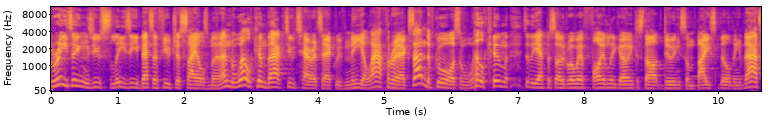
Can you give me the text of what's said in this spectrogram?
Greetings, you sleazy Better Future salesman, and welcome back to TerraTech with me, Lathrix, and of course, welcome to the episode where we're finally going to start doing some base building. That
